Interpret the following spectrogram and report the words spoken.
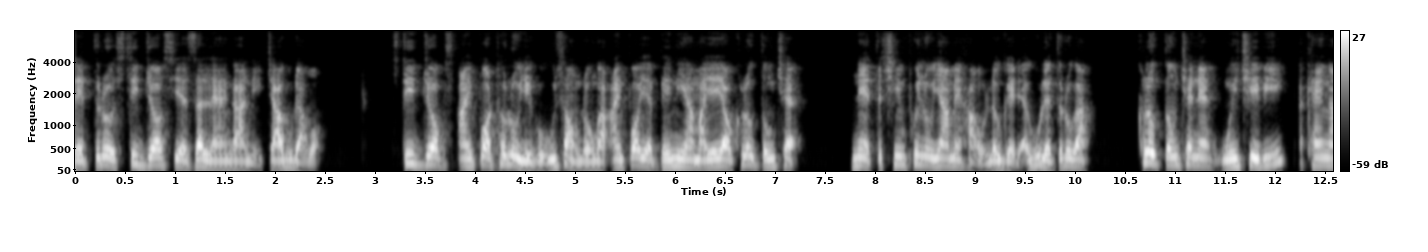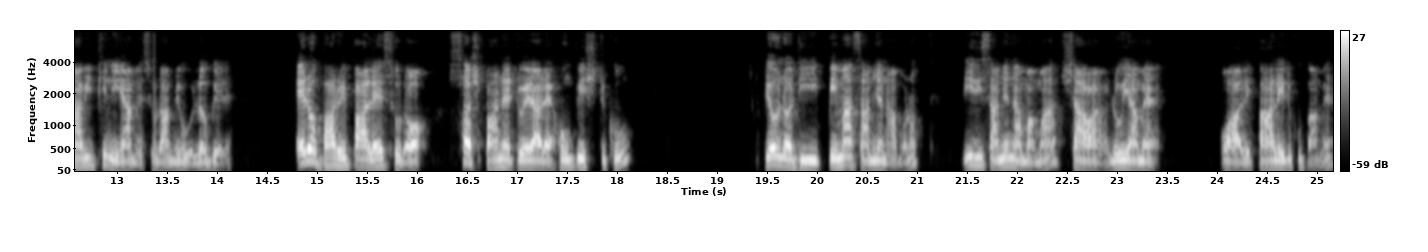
လည်းသူတို့ Steve Jobs ရဲ့ဇက်လန်ကနေကြားဘူးတာပေါ့ Steve Jobs iPod ထုတ်လုပ်ရေးကိုဦးဆောင်တုန်းက iPod ရဲ့ဘယ်နေရာမှာရရောက်ခလုတ်3ချက်နဲ့တချင်းဖွင့်လို့ရမယ့်ဟာကိုလုပ်ခဲ့တယ်အခုလည်းသူတို့က ခလုတ်3ချက်နဲ့ငွေချေပြီးအခန်းငါပြီးဖြစ်နေရမယ်ဆိုတာမျိုးကိုလုပ်ခဲ့တယ်အဲ့တော့ဘာတွေပါလဲဆိုတော့ search bar နဲ့တွဲထားတဲ့ home page တခုပြောရင်တော့ဒီပင်မစာမျက်နှာပေါ့နော်ဒီဒီစာမျက်နှာမှာမှာရှာလို့ရမယ်ဟိုဟာလေးဘားလေးတခုပါမယ်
